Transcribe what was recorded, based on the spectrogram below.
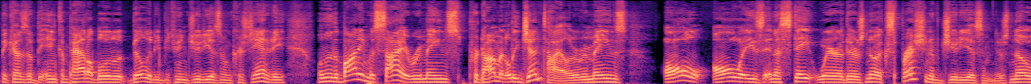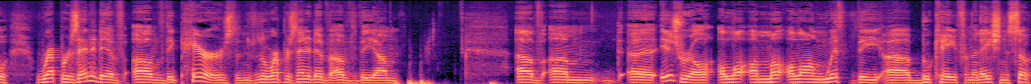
because of the incompatibility between Judaism and Christianity, well, then the body Messiah remains predominantly Gentile. It remains all always in a state where there's no expression of Judaism. There's no representative of the pairs. There's no representative of the um, of um, uh, Israel along, along with the uh, bouquet from the nations. So.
